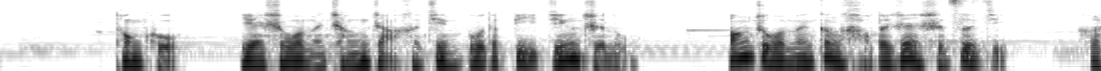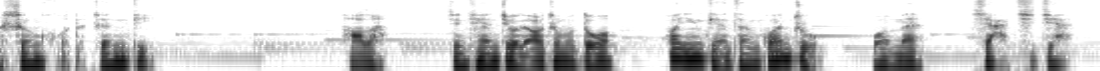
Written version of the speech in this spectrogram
痛苦也是我们成长和进步的必经之路，帮助我们更好地认识自己和生活的真谛。好了，今天就聊这么多，欢迎点赞关注，我们下期见。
